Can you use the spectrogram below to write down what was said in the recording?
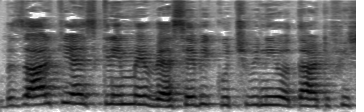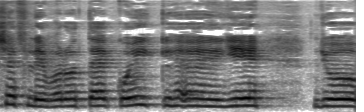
बाज़ार की आइसक्रीम में वैसे भी कुछ भी नहीं होता आर्टिफिशियल फ्लेवर होता है, कोई ये जो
